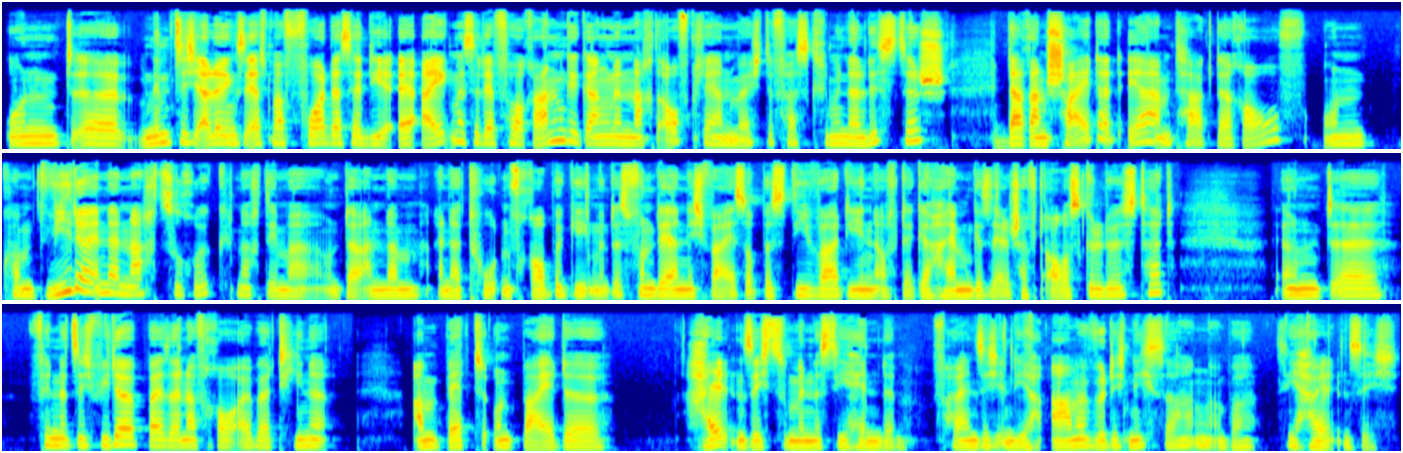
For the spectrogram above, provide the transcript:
und äh, nimmt sich allerdings erstmal vor, dass er die Ereignisse der vorangegangenen Nacht aufklären möchte, fast kriminalistisch. Daran scheitert er am Tag darauf und kommt wieder in der Nacht zurück, nachdem er unter anderem einer toten Frau begegnet ist, von der er nicht weiß, ob es die war, die ihn auf der geheimen Gesellschaft ausgelöst hat. Und äh, findet sich wieder bei seiner Frau Albertine am Bett und beide halten sich zumindest die Hände. Fallen sich in die Arme, würde ich nicht sagen, aber sie halten sich.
